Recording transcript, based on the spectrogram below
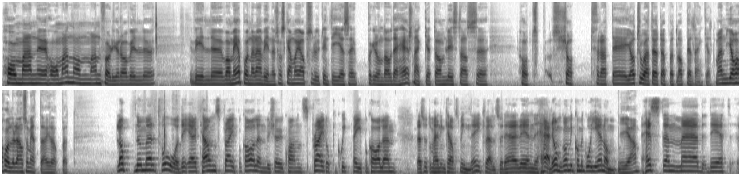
har man, eh, har man någon man följer och vill, eh, vill vara med på när den vinner så ska man ju absolut inte ge sig på grund av det här snacket om listans hotshot för att eh, jag tror att det är ett öppet lopp helt enkelt. Men jag håller den som etta i loppet. Lopp nummer två, det är Counts Pride-pokalen. Vi kör ju Counts Pride och Quick Pay-pokalen. Dessutom Henning Krafts minne ikväll, så det är en härlig omgång vi kommer gå igenom. Ja. Hästen med det äh,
